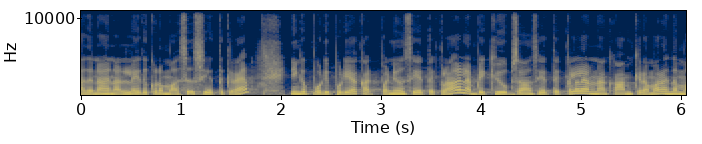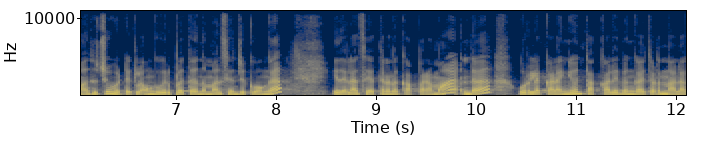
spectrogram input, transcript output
அதை நான் நல்லா இது கூட மசு சேர்த்துக்கிறேன். நீங்கள் பொடி பொடியாக கட் பண்ணியும் சேர்த்துக்கலாம். இல்லை அப்படியே க்யூப்ஸாகவும் சேர்த்துக்கலாம். இல்லை நான் காமிக்கிற மாதிரி அந்த மசிச்சும் விட்டுக்கலாம். உங்கள் விருப்பத்தை அந்த மாதிரி செஞ்சுக்கோங்க. இதெல்லாம் சேர்த்துனதுக்கப்புறமா இந்த உருளைக்கிழங்கையும் தக்காளி வெங்காயத்தோட நல்லா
